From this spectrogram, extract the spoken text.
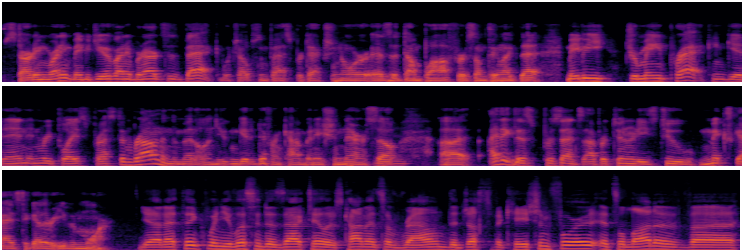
starting running. Maybe Giovani Bernard's is back, which helps in pass protection or as a dump off or something like that. Maybe Jermaine Pratt can get in and replace Preston Brown in the middle, and you can get a different combination there. So uh, I think this presents opportunities to mix guys together even more. Yeah, and I think when you listen to Zac Taylor's comments around the justification for it, it's a lot of uh,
